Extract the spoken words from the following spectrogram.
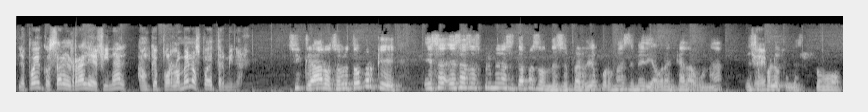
le pueden costar el rally al final, aunque por lo menos puede terminar. Sí, claro, sobre todo porque esa- esas dos primeras etapas donde se perdió por más de media hora en cada una, eso Sí. fue lo que le estuvo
